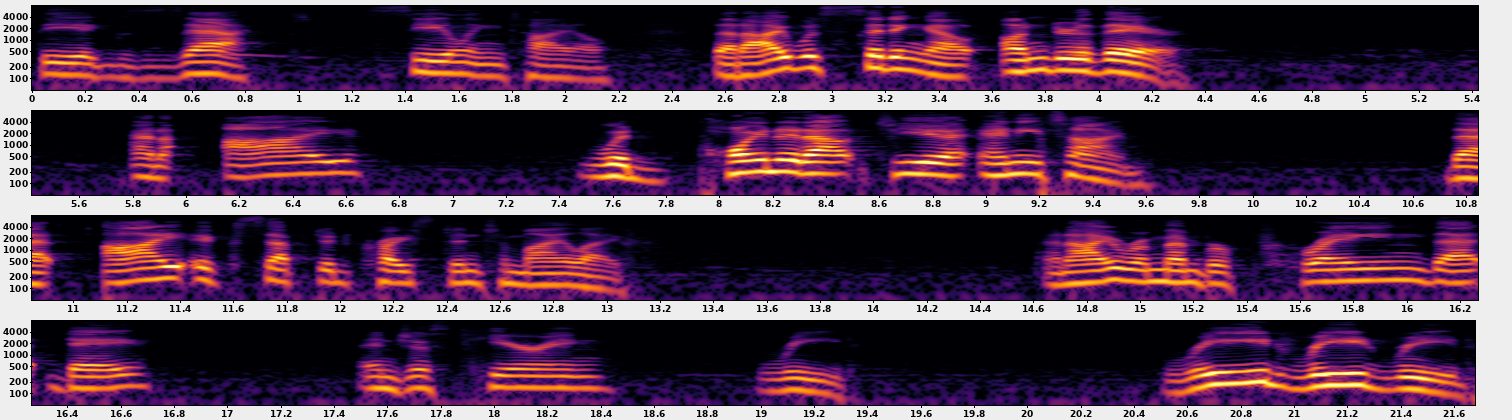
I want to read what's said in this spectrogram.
the exact ceiling tile that I was sitting out under there. And I would point it out to you anytime that I accepted Christ into my life. And I remember praying that day and just hearing, read. Read, read, read.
